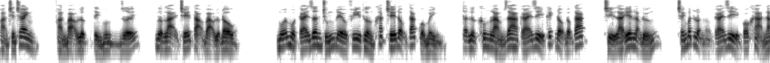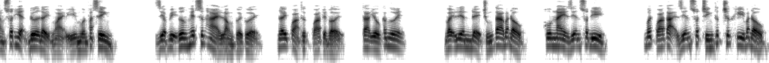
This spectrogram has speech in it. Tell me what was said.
phản chiến tranh, phản bạo lực tình huống dưới, ngược lại chế tạo bạo lực đâu? Mỗi một cái dân chúng đều phi thường khắc chế động tác của mình, tận lực không làm ra cái gì kích động động tác, chỉ là yên lặng đứng, tránh bất luận cái gì có khả năng xuất hiện đưa đẩy ngoài ý muốn phát sinh. Diệp vị ương hết sức hài lòng cười cười, đây quả thực quá tuyệt vời, ta yêu các ngươi. Vậy liền để chúng ta bắt đầu, hôm nay diễn xuất đi. Bất quá tại diễn xuất chính thức trước khi bắt đầu,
